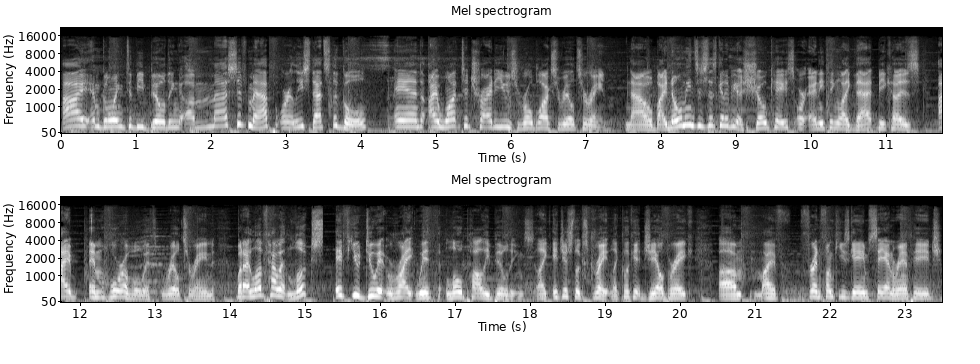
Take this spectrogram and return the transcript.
I am going to be building a massive map, or at least that's the goal, and I want to try to use Roblox Real Terrain. Now, by no means is this going to be a showcase or anything like that because I am horrible with real terrain, but I love how it looks if you do it right with low poly buildings. Like, it just looks great. Like, look at Jailbreak, um, my friend Funky's game, Saiyan Rampage.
